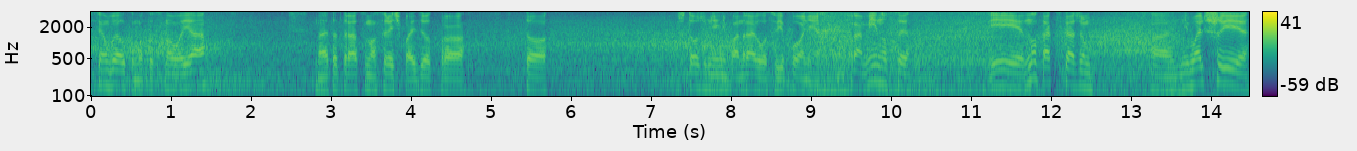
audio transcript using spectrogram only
всем welcome, это снова я. На этот раз у нас речь пойдет про то, что же мне не понравилось в Японии. Про минусы и, ну, так скажем, а, небольшие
